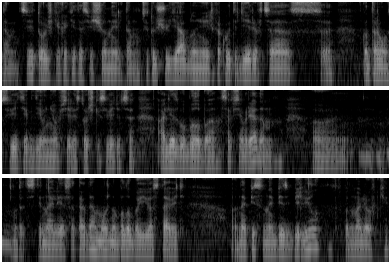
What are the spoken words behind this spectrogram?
там цветочки какие-то освещенные, или там цветущую яблоню, или какое-то деревце с, в контровом свете, где у него все листочки светятся, а лес бы было бы совсем рядом, э, вот эта стена леса, тогда можно было бы ее оставить написанной без белил в подмалевке,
